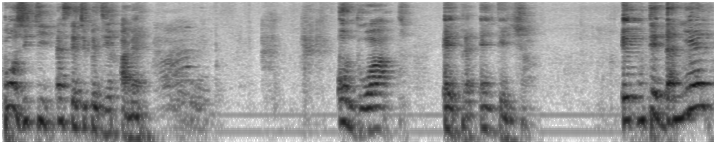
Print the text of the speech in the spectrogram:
positifs. Est-ce que tu peux dire Amen? On doit être intelligent. Écoutez, Daniel,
